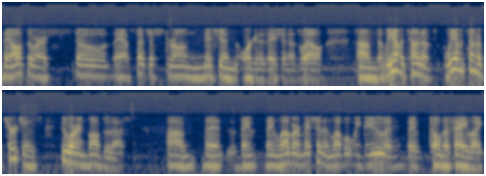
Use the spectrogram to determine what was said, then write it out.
they also are so they have such a strong mission organization as well um, that we have a ton of we have a ton of churches who are involved with us um, that they they love our mission and love what we do and they've told us hey like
